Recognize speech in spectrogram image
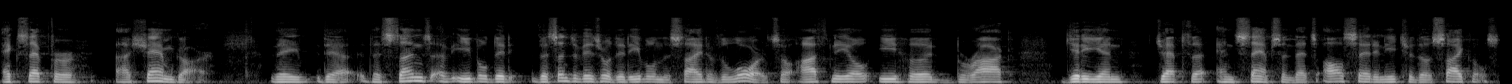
except for uh, Shamgar. They, the, the sons of evil did the sons of Israel did evil in the sight of the Lord. So Othniel, Ehud, Barak, Gideon, Jephthah, and Samson. That's all said in each of those cycles.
